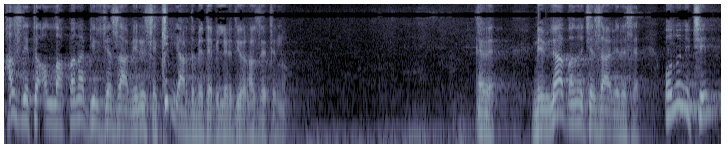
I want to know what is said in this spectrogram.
Hazreti Allah bana bir ceza verirse kim yardım edebilir diyor Hazreti Nuh. Evet. Mevla bana ceza verirse. Onun için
